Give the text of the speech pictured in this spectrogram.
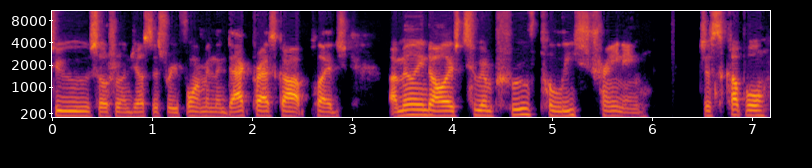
to social injustice reform, and then Dak Prescott pledged a million dollars to improve police training. Just a couple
